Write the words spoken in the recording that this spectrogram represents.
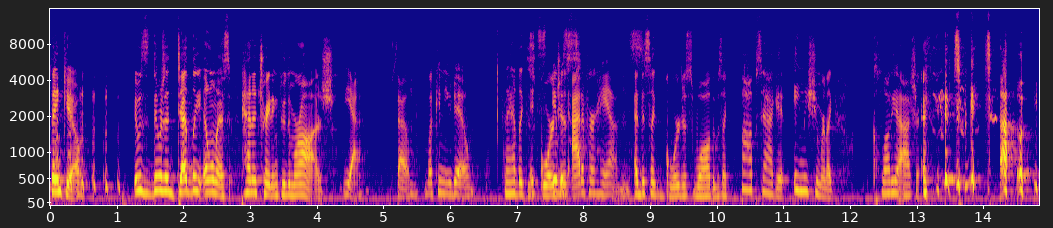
Thank you. it was there was a deadly illness penetrating through the mirage. Yeah. So what can you do? And I had like this It's, gorgeous It was out of her hands. I had this like gorgeous wall that was like Bob Saget, Amy Schumer, like Claudia Oshry. And I took it down.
